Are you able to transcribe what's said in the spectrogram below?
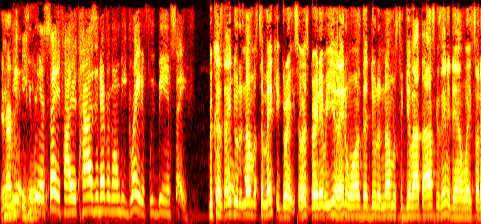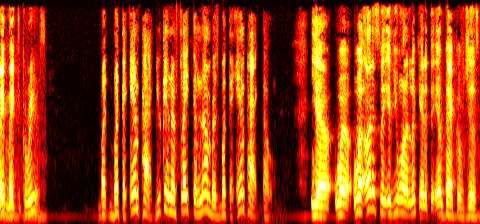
You heard me? being, you being safe. How how is it ever gonna be great if we being safe? Because they do the numbers to make it great, so it's great every year. They the ones that do the numbers to give out the Oscars any damn way, so they make the careers. But but the impact, you can inflate them numbers, but the impact though. Yeah, well, well, honestly, if you want to look at it, the impact of just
